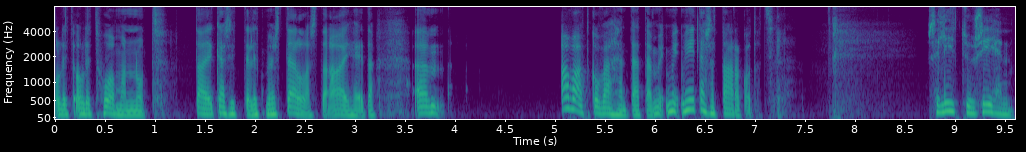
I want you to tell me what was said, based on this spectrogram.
Olit, olit huomannut tai käsittelit myös tällaista aiheita. Öm, avaatko vähän tätä? M- mitä sä tarkoitat sillä? Se liittyy siihen,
